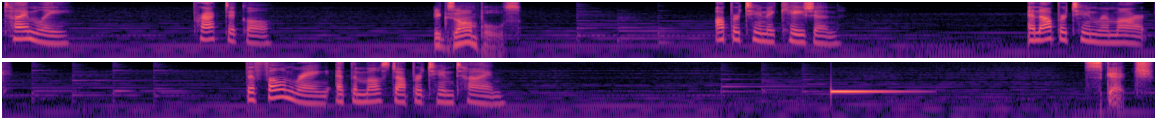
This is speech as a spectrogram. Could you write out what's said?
Timely, Practical, Examples Opportune occasion. An opportune remark. The phone rang at the most opportune time. Sketch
